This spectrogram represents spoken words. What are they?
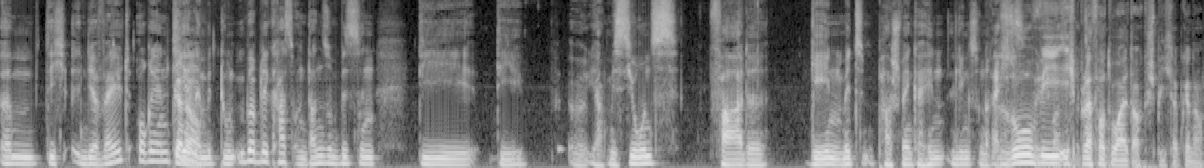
ähm, dich in der Welt orientieren, genau. damit du einen Überblick hast und dann so ein bisschen die, die äh, ja, Missionspfade gehen mit ein paar Schwenker hin, links und rechts. So wie ich Breath of the Wild auch gespielt habe, genau.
